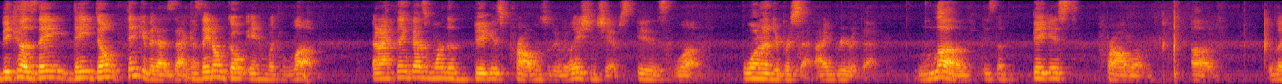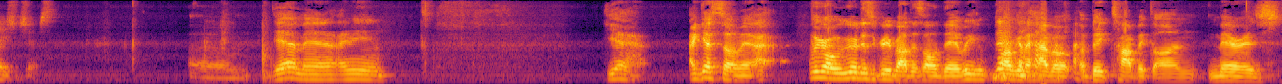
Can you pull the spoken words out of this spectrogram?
because they they don't think of it as that because they don't go in with love. And I think that's one of the biggest problems with the relationships is love. 100%. I agree with that. Love is the biggest problem of relationships. Um, yeah, man. I mean, yeah, I guess so, man. I, we're gonna we're gonna disagree about this all day. We're probably gonna have a, a big topic on marriage,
